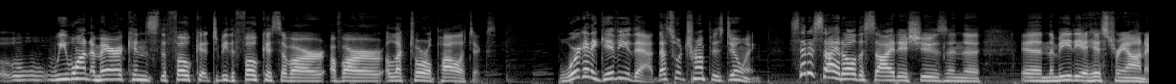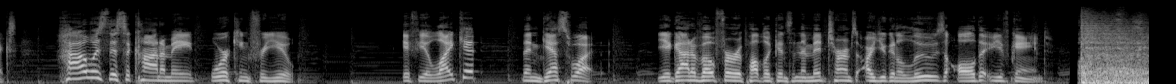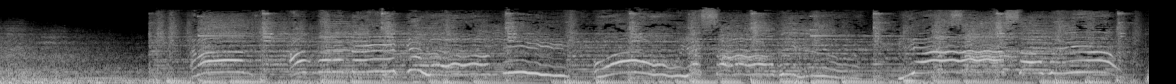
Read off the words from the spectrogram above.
we want Americans the focus to be the focus of our of our electoral politics. We're going to give you that. That's what Trump is doing. Set aside all the side issues and the and the media histrionics. How is this economy working for you? If you like it, then guess what? You got to vote for Republicans in the midterms. Are you going to lose all that you've gained?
